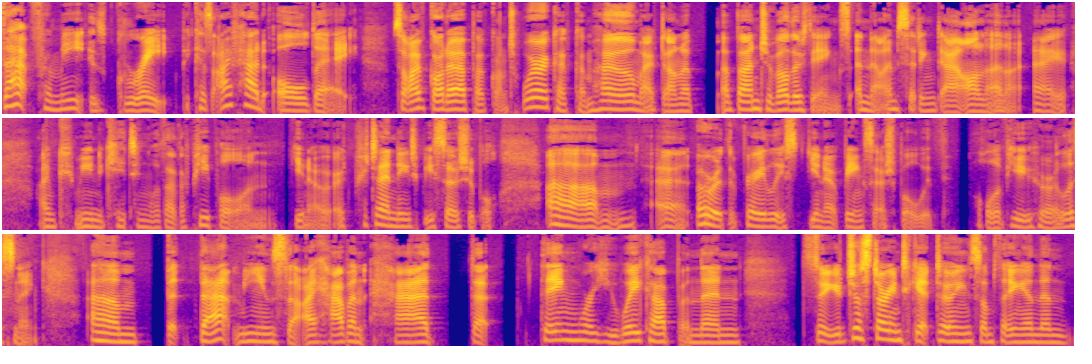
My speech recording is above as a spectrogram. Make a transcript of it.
that for me is great because I've had all day. So I've got up, I've gone to work, I've come home, I've done a, a bunch of other things, and now I'm sitting down and I, I am communicating with other people and you know pretending to be sociable, um, uh, or at the very least, you know, being sociable with all of you who are listening. Um, but that means that I haven't had thing where you wake up and then so you're just starting to get doing something and then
